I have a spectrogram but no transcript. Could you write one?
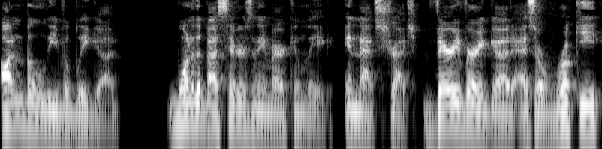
unbelievably good. One of the best hitters in the American League in that stretch. Very, very good as a rookie.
